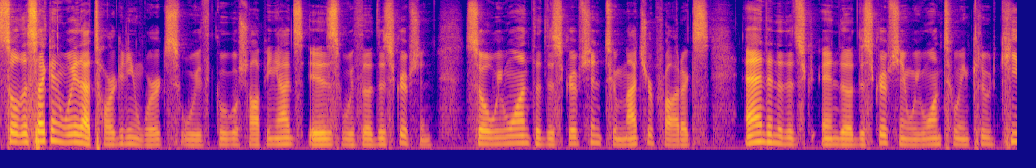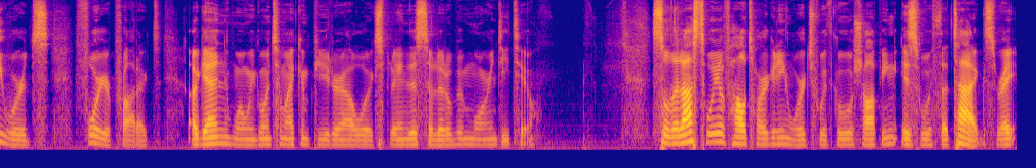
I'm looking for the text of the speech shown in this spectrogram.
So the second way that targeting works with Google Shopping ads is with the description. So we want the description to match your products and in the, in the description we want to include keywords for your product. Again, when we go into my computer I will explain this a little bit more in detail. So the last way of how targeting works with Google Shopping is with the tags, right?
